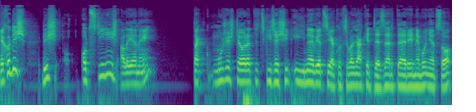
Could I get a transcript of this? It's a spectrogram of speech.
Jako když, když odstíníš alieny, tak můžeš teoreticky řešit i jiné věci, jako třeba nějaké dezertéry nebo něco,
